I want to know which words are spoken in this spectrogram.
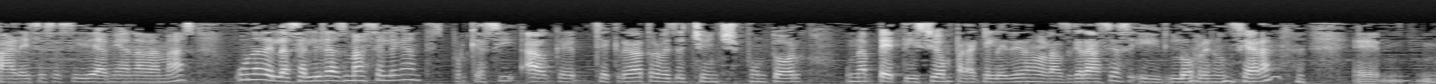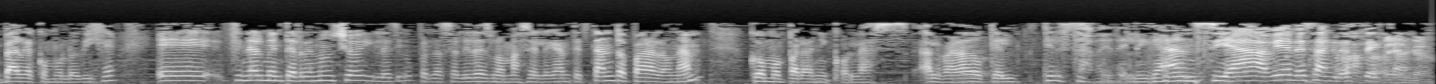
parece esa idea mía nada más, una de las salidas más elegantes, porque así, aunque se creó a través de change.org una petición para que le dieran las gracias y lo renunciaran, eh, valga como lo dije, eh, finalmente el renuncio y les digo, pues la salida es lo más elegante, tanto para la UNAM como para Nicolás Alvarado, que él, que él sabe de elegancia, viene sangre azteca. Venga.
